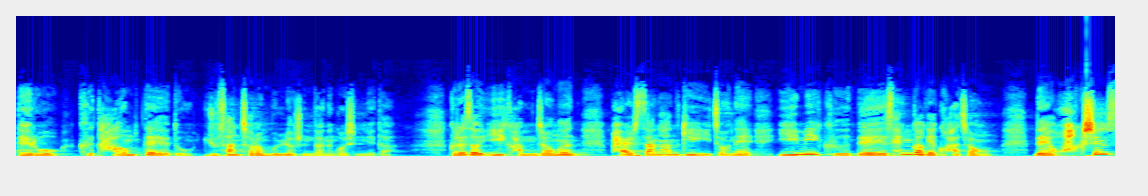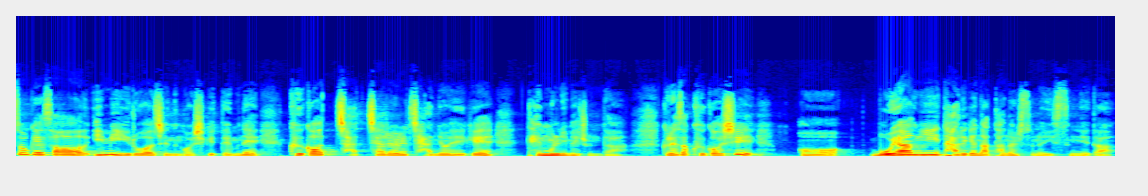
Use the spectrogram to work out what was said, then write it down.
대로 그 다음 때에도 유산처럼 물려준다는 것입니다. 그래서 이 감정은 발산하기 이전에 이미 그 내 생각의 과정, 내 확신 속에서 이미 이루어지는 것이기 때문에 그것 자체를 자녀에게 대물림해 준다. 그래서 그것이 어 모양이 다르게 나타날 수는 있습니다.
